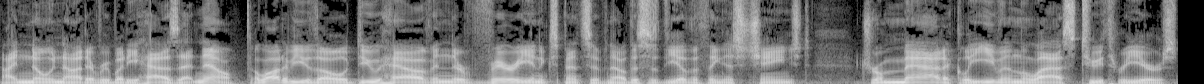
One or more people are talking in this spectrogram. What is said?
I know not everybody has that. Now, a lot of you though do have, and they're very inexpensive now. This is the other thing that's changed dramatically, even in the last two, three years.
